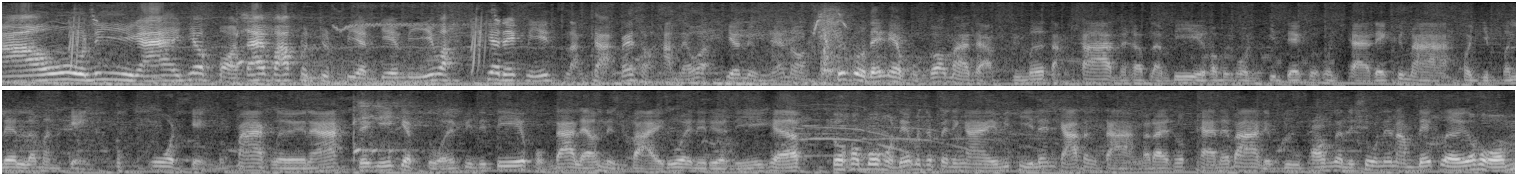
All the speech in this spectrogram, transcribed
เอานี่ไงเหี้ยฟอร์ดได้บัฟเป็นจุดเปลี่ยนเกมนี้ว่ะเหี้ยเด็กนี้หลังจากได้สำคัญแล้วอะเทียร์หนึ่งแน่นอน ซึ่งตัวเด็กเนี่ยผมก็มาจากฟิเมอร์ต่างชาตินะครับแลมบี้เขาเป็นคนคิดเด็กเป็นคนแชร์เด็กขึ้นมา พอหยิบมาเล่นแล้วมันเก่งโคตรเก่งมากๆเลยนะ เด็กนี้เก็บตั๋ว Infinity ผมได้แล้ว1ใบด้วยในเดือนนี้ครับ ตัวคอมโบของเด็กมันจะเป็นยังไงวิธีเล่นการ์ดต่างๆ อะไรทดแทนได้บ้างเดี๋ยวดูพร้อมกันในช่วงแนะนำเด็กเลยครับผม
